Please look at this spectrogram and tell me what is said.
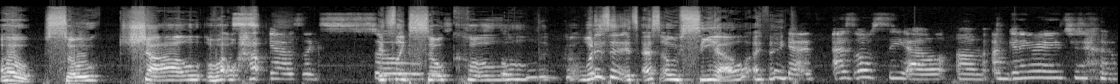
Oh, social. Wha- How, Yeah, it's like so. it's like so cold. What is it? It's S O C L, I think. Yeah, it's SOCL. Um, I'm getting ready to,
